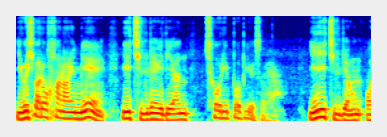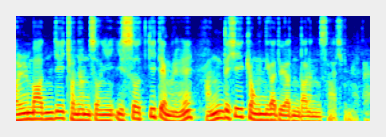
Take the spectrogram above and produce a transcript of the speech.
이것이 바로 하나님의 이 질병에 대한 처리법이어서요. 이 질병은 얼마든지 전염성이 있었기 때문에 반드시 격리가 되어야 된다는 사실입니다.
